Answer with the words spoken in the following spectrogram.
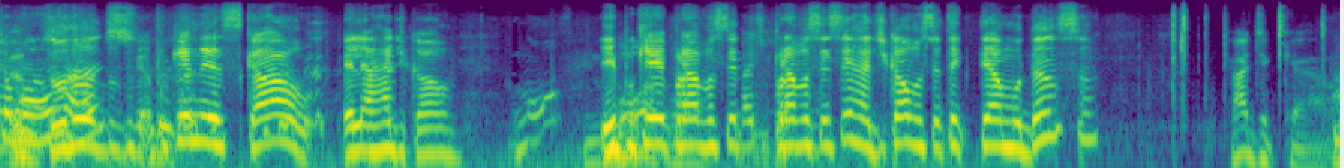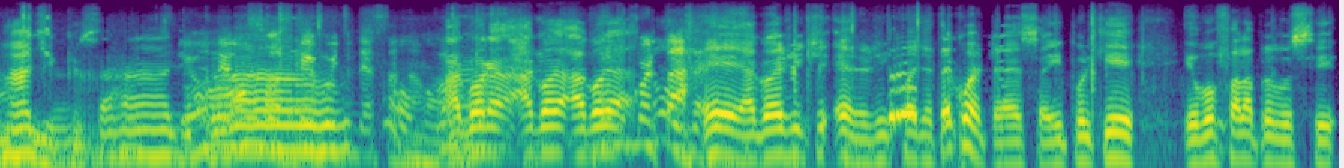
Tô- Porque Nescau, ele é radical. E porque pra você, pra você ser radical, você tem que ter a mudança. Radical. Radical. Eu não gostei muito dessa não. Agora, agora, agora. Vamos cortar. É, agora a gente, é, a gente pode até cortar essa aí, porque eu vou falar pra você,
